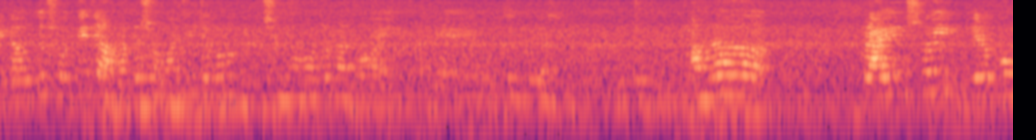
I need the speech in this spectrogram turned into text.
এটাও তো সত্যি যে আমাদের সমাজে এটা কোনো বিচ্ছিন্ন ঘটনা নয় মানে আমরা প্রায়শই এরকম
